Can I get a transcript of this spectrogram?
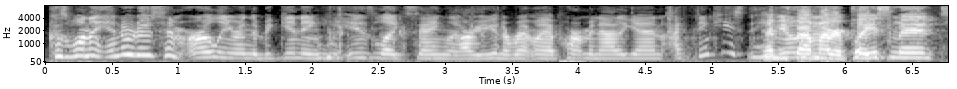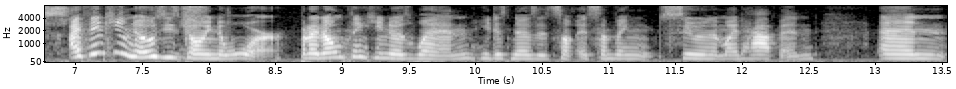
Because when they introduce him earlier in the beginning, he is like saying, "Like, are you gonna rent my apartment out again?" I think he's. He Have you found my replacement? I think he knows he's going to war, but I don't think he knows when. He just knows it's, some, it's something soon that might happen. And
